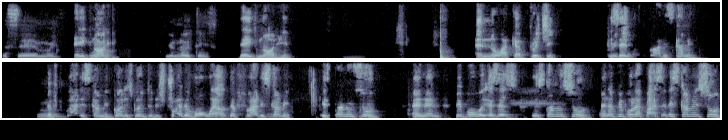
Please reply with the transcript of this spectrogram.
The same way. They ignored Wow. him. You know things. They ignored him. And Noah kept preaching. He said, Preaching. Flood is coming. The Mm. flood is coming. God is going to destroy the whole world. The flood is coming. It's coming soon. And then people, it says, it's coming soon. And then people are passing, it's coming soon.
